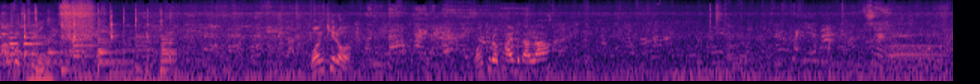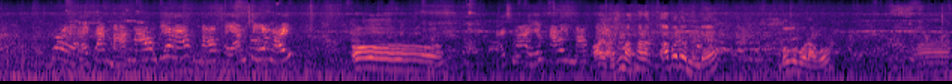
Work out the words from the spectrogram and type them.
망고스틴을 원 키로 원 키로 5 달러 아, 아줌마 하나 까버렸는데? 먹어보라고? 아.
